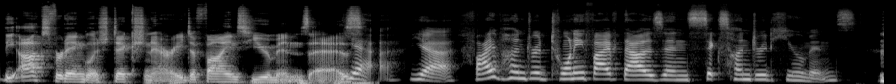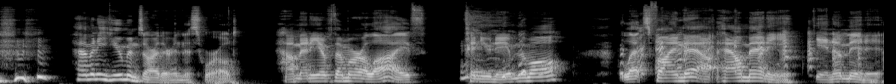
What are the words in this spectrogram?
the Oxford English Dictionary defines humans as. yeah yeah 525600 humans How many humans are there in this world? How many of them are alive? Can you name them all? Let's find out how many in a minute.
